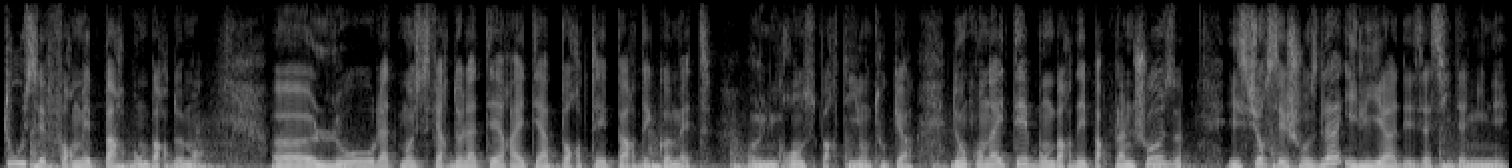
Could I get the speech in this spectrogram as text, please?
tout s'est formé par bombardement. Euh, L'eau, l'atmosphère de la Terre a été apportée par des comètes, une grosse partie en tout cas. Donc on a été bombardé par plein de choses et sur ces choses-là, il y a des acides aminés.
